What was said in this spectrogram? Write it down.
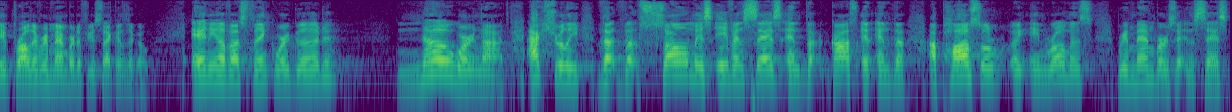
He probably remembered a few seconds ago. Any of us think we're good? No, we're not. Actually, the, the psalmist even says, and the, gospel, and, and the apostle in Romans remembers it and says,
